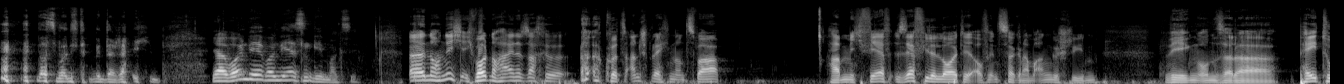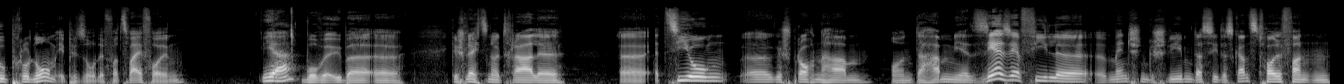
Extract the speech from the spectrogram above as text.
Das wollte ich damit erreichen. Ja, wollen wir, wollen wir essen gehen, Maxi? Äh, noch nicht. Ich wollte noch eine Sache kurz ansprechen. Und zwar haben mich sehr, viele Leute auf Instagram angeschrieben wegen unserer Pay-to-Pronom-Episode vor zwei Folgen, Ja. wo wir über äh, geschlechtsneutrale äh, Erziehung äh, gesprochen haben. Und da haben mir sehr, sehr viele äh, Menschen geschrieben, dass sie das ganz toll fanden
